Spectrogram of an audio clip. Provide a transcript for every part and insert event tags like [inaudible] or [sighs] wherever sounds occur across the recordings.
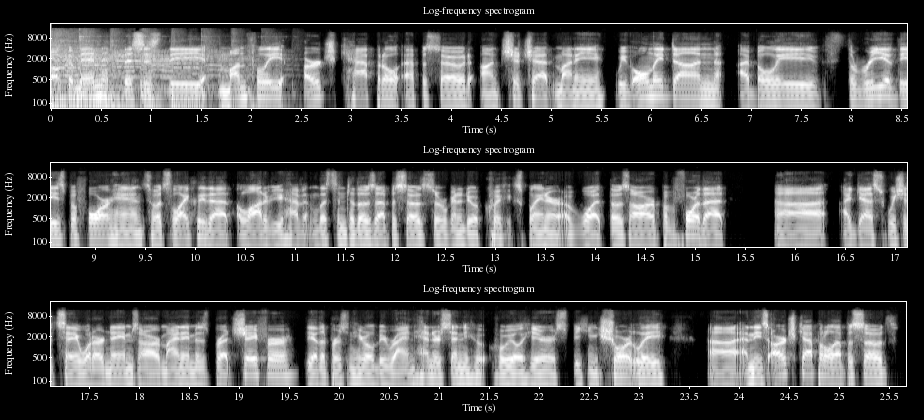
Welcome in. This is the monthly Arch Capital episode on Chit Chat Money. We've only done, I believe, three of these beforehand. So it's likely that a lot of you haven't listened to those episodes. So we're going to do a quick explainer of what those are. But before that, uh, I guess we should say what our names are. My name is Brett Schaefer. The other person here will be Ryan Henderson, who, who you'll hear speaking shortly. Uh, and these Arch Capital episodes,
